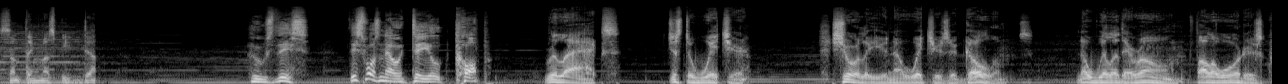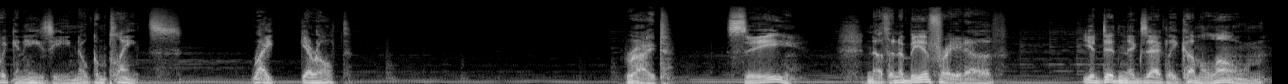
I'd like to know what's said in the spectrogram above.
Something must be done. Who's this? This wasn't our deal, cop! Relax. Just a witcher. Surely you know witchers are golems. No will of their own, follow orders quick and easy, no complaints. Right, Geralt? Right. See? Nothing to be afraid of. You didn't exactly come alone.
